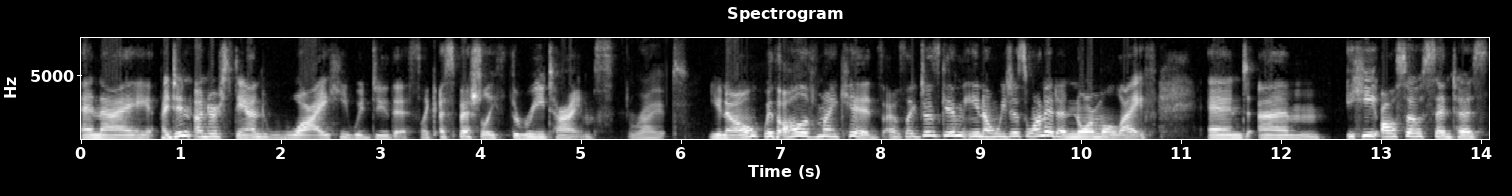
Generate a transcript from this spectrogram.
and I I didn't understand why he would do this, like especially three times. Right. You know, with all of my kids, I was like, just give me, you know, we just wanted a normal life, and um, he also sent us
